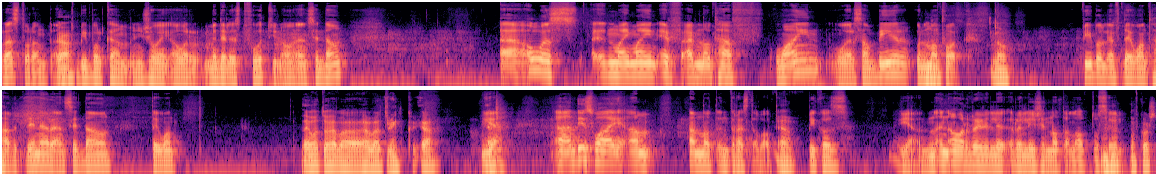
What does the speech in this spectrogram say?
restaurant and Yeah. people come enjoy our Middle East food, you know, and sit down. Uh, always in my mind, if I'm not have wine or some beer, will not work No. people if they want to have dinner and sit down they want They want to have a have a drink. Yeah. yeah, and this why i'm i'm not interested about it Yeah. because yeah in our rel- religion not allowed to sell Of course.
